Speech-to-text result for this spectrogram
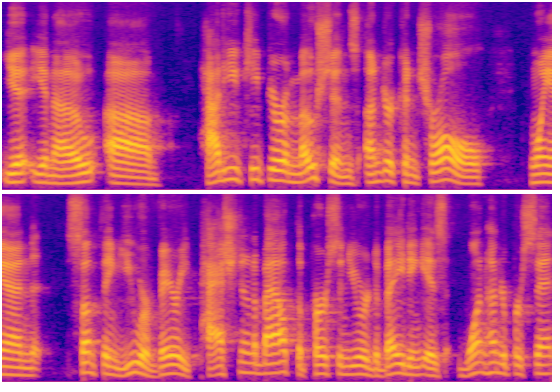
you, you know uh, how do you keep your emotions under control when something you are very passionate about the person you are debating is 100%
